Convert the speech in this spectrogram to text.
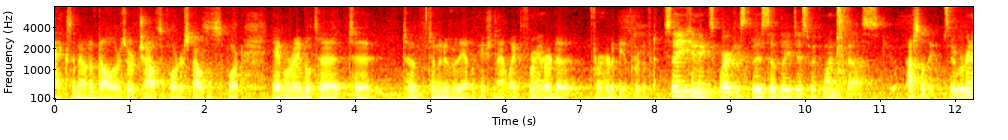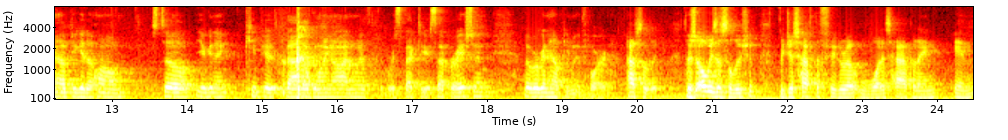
X amount of dollars or child support or spousal support," and we're able to to to, to maneuver the application that way for Right. her to for her to be approved. So you can ex- work exclusively just with one spouse. Absolutely. So we're going to help you get a home. Still, you're going to keep your battle going on with respect to your separation, but we're going to help you move forward. Absolutely. There's always a solution. We just have to figure out what is happening in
